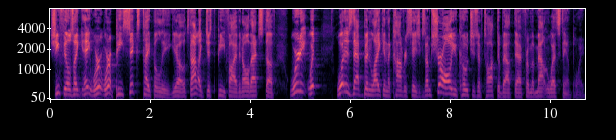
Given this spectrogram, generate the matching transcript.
she feels like hey we're we're a P six type of league. You know it's not like just P five and all that stuff. Where do you, what what has that been like in the conversation? Because I'm sure all you coaches have talked about that from a Mountain West standpoint.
